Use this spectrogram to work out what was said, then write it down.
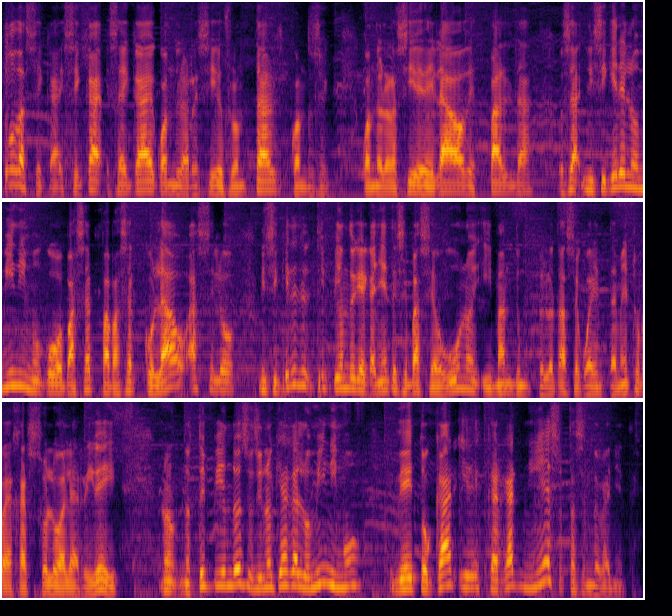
todas se cae. se cae, se cae cuando la recibe frontal, cuando se, cuando la recibe de lado, de espalda. O sea, ni siquiera es lo mínimo como pasar, para pasar colado, hácelo. Ni siquiera estoy pidiendo que Cañete se pase a uno y mande un pelotazo de 40 metros para dejar solo a la Ribey. No, no estoy pidiendo eso, sino que haga lo mínimo de tocar y descargar. Ni eso está haciendo Cañete.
